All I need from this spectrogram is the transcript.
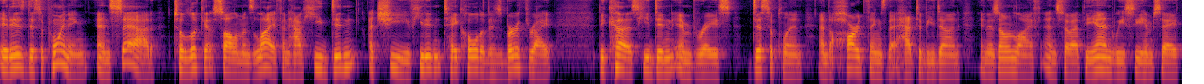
It is disappointing and sad to look at Solomon's life and how he didn't achieve, he didn't take hold of his birthright because he didn't embrace discipline and the hard things that had to be done in his own life. And so at the end, we see him say,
